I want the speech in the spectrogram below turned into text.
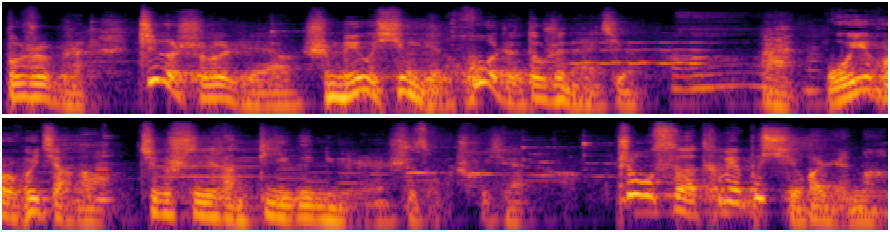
不是不是，这个时候的人啊是没有性别的，或者都是男性。哦。哎，我一会儿会讲到这个世界上第一个女人是怎么出现的啊。宙斯啊特别不喜欢人嘛，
